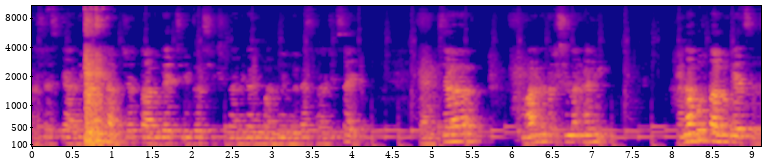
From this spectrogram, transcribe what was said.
प्रशासकीय अधिकारी आमच्या तालुक्याचे गट शिक्षणाधिकारी माननीय विकास राजे साहेब यांच्या मार्गदर्शनाखाली खानापूर तालुक्याचं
